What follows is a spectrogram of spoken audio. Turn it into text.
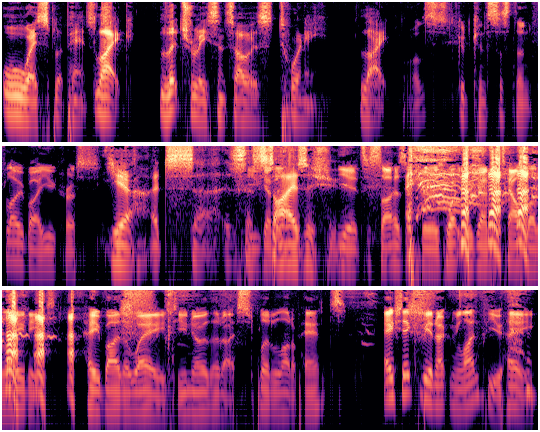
always split pants, like literally since I was 20. Like, Well, it's good consistent flow by you, Chris. yeah, it's uh, it's a size issue. Yeah, it's a size issue. Is what you're going to tell the ladies. Hey, by the way, do you know that I split a lot of pants? Actually, that could be an opening line for you. Hey,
